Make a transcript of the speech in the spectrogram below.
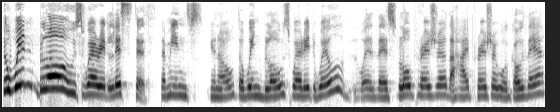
The wind blows where it listeth. That means, you know, the wind blows where it will. Where there's low pressure, the high pressure will go there.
